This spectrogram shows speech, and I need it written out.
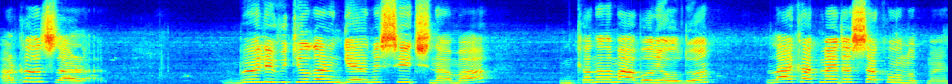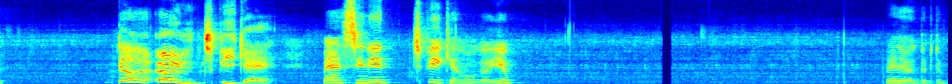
Arkadaşlar böyle videoların gelmesi için ama kanalıma abone olun. Like atmayı da sakın unutmayın. Da öl Spike. Ben senin Spike'n olayım. Ben öldürdüm.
